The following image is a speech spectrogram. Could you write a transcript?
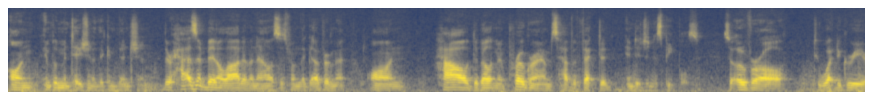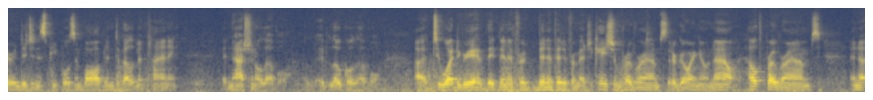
on implementation of the convention, there hasn't been a lot of analysis from the government on how development programs have affected indigenous peoples. So overall, to what degree are indigenous peoples involved in development planning at national level, at local level? Uh, to what degree have they benefit, benefited from education programs that are going on now, health programs, and uh,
